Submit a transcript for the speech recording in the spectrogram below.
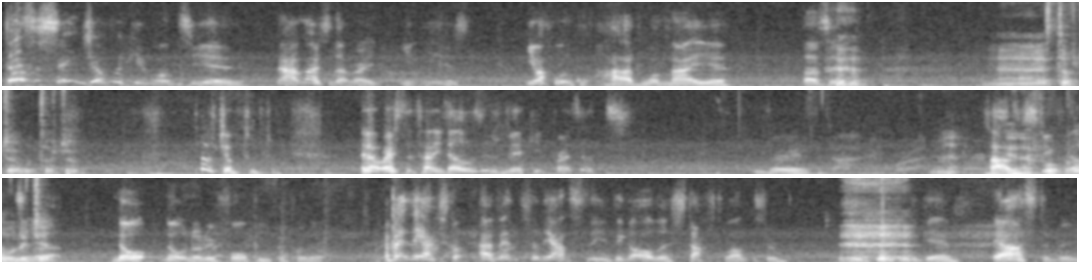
That's the same job working once a year. Now imagine that, right? You, you just you have to work hard one night a year. That's it. Ah, it's a tough job, a tough job. tough job, tough job. And that rest of the time, he does just make presents. Very. Yeah. Sounds Yeah, stupid folklore, answer, did you? No, no, none of four people put it. Bet they asked. I bet for the answer they, they got all the staff to answer 'em in the game. It has to be.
